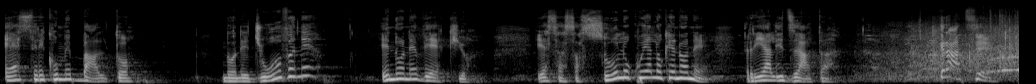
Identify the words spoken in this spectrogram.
è essere come Balto non è giovane e non è vecchio. Essa sa solo quello che non è realizzata. Grazie.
